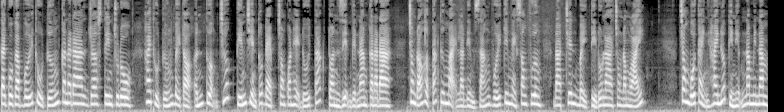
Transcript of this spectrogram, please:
Tại cuộc gặp với Thủ tướng Canada Justin Trudeau, hai thủ tướng bày tỏ ấn tượng trước tiến triển tốt đẹp trong quan hệ đối tác toàn diện Việt Nam-Canada, trong đó hợp tác thương mại là điểm sáng với kim ngạch song phương đạt trên 7 tỷ đô la trong năm ngoái. Trong bối cảnh hai nước kỷ niệm 50 năm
